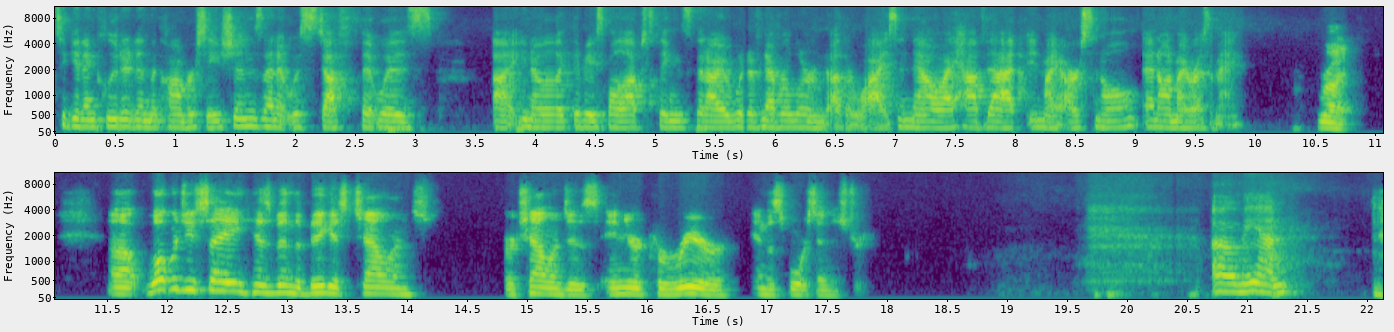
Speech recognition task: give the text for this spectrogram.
to get included in the conversations. And it was stuff that was uh, you know like the baseball ops things that i would have never learned otherwise. And now i have that in my arsenal and on my resume. Right. Uh, what would you say has been the biggest challenge or challenges in your career in the sports industry? Oh man.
